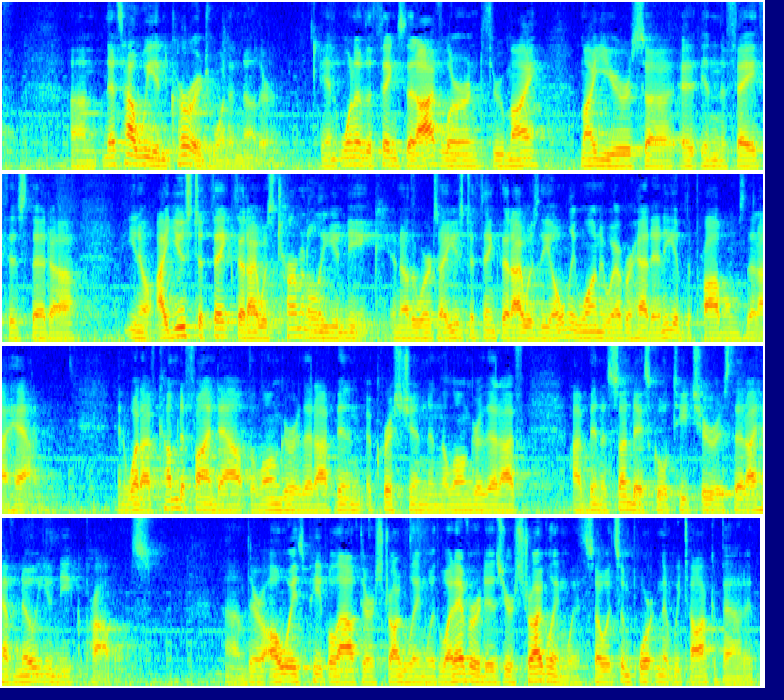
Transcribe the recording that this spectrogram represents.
um, that's how we encourage one another. And one of the things that I've learned through my, my years uh, in the faith is that, uh, you know, I used to think that I was terminally unique. In other words, I used to think that I was the only one who ever had any of the problems that I had. And what I've come to find out, the longer that I've been a Christian and the longer that I've I've been a Sunday school teacher is that I have no unique problems. Um, there are always people out there struggling with whatever it is you're struggling with, so it's important that we talk about it.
